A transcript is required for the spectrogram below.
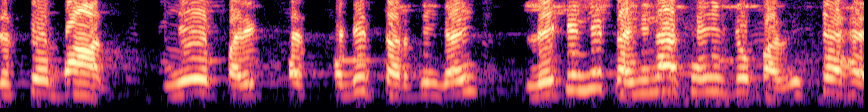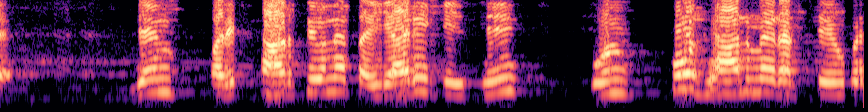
जिसके बाद ये परीक्षा स्थगित कर दी गई। लेकिन ये कहीं ना कहीं जो भविष्य है जिन परीक्षार्थियों ने तैयारी की थी उनको ध्यान में रखते हुए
